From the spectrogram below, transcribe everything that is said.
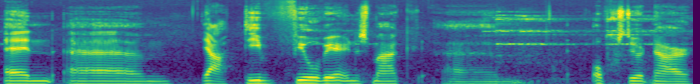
En ehm, ja, die viel weer in de smaak. Ehm, opgestuurd naar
